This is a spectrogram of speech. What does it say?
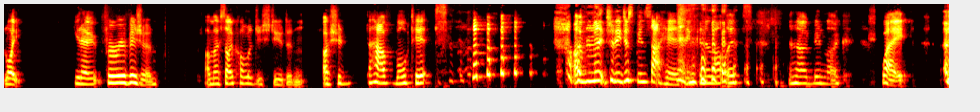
like you know, for revision, I'm a psychology student. I should have more tips. I've literally just been sat here thinking about this and I've been like, wait.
